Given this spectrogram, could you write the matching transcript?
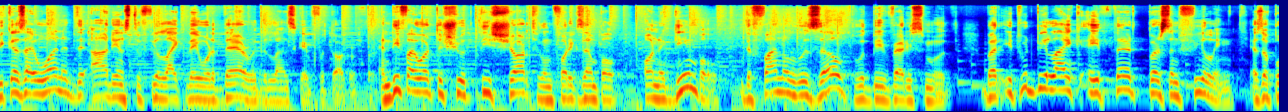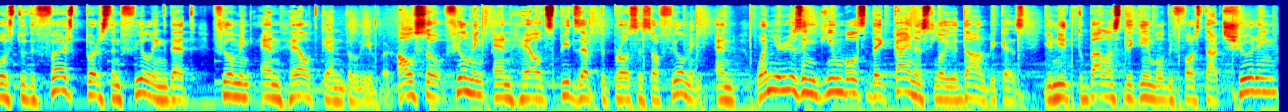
because I wanted the audience to feel like they were there with the landscape photographer. And if I were to shoot this short film, for example, on a gimbal, the final result would be very smooth but it would be like a third person feeling as opposed to the first person feeling that filming handheld can deliver. Also, filming handheld speeds up the process of filming and when you're using gimbals they kinda slow you down because you need to balance the gimbal before start shooting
